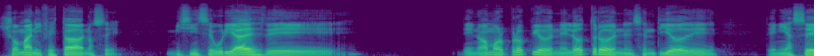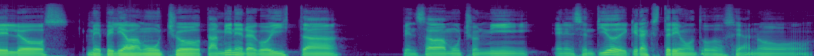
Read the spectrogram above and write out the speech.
Yo manifestaba, no sé, mis inseguridades de. de no amor propio en el otro, en el sentido de. tenía celos, me peleaba mucho, también era egoísta, pensaba mucho en mí, en el sentido de que era extremo todo. O sea, no,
